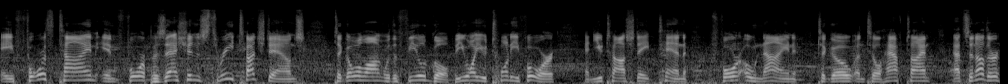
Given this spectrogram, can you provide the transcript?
a fourth time in four possessions, three touchdowns to go along with a field goal. BYU 24 and Utah State 10, 409 to go until halftime. That's another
